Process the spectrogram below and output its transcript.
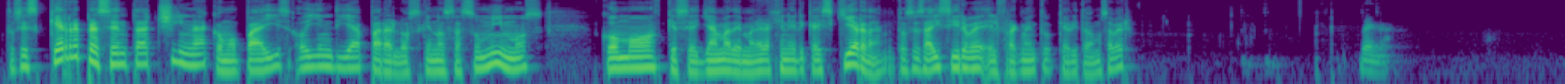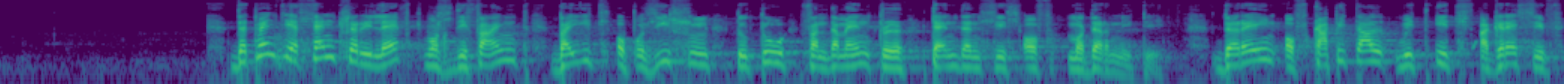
Entonces, ¿qué representa China como país hoy en día para los que nos asumimos como que se llama de manera genérica izquierda. Entonces ahí sirve el fragmento que ahorita vamos a ver. Venga. The 20th century left was defined by its opposition to two fundamental tendencies of modernity. The reign of capital with its aggressive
